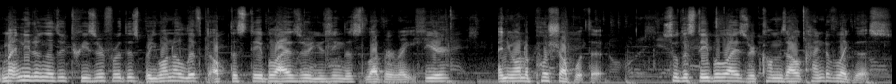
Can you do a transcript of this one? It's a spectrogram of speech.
You might need another tweezer for this, but you want to lift up the stabilizer using this lever right here. And you want to push up with it. So the stabilizer comes out kind of like this.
